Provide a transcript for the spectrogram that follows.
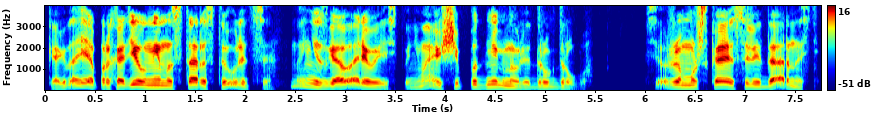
Когда я проходил мимо старосты улицы, мы, не сговариваясь, понимающе подмигнули друг другу. Все же мужская солидарность,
